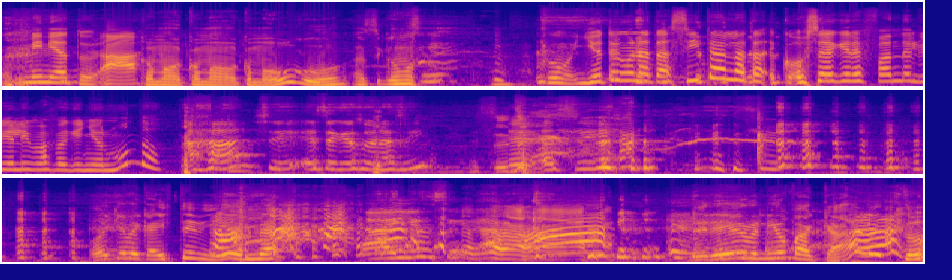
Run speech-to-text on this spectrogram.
Miniatura. Ah. Como, como, como Hugo. Así como. Sí. Como- yo tengo una tacita, la ta- o sea que eres fan del violín más pequeño del mundo. Ajá, sí, ese que suena así. Eh, así. Oye, que me caíste bien. Ay, yo sé. Debería haber venido para acá. tú.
